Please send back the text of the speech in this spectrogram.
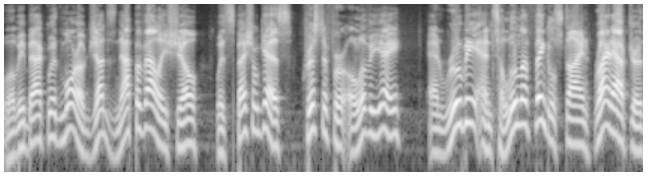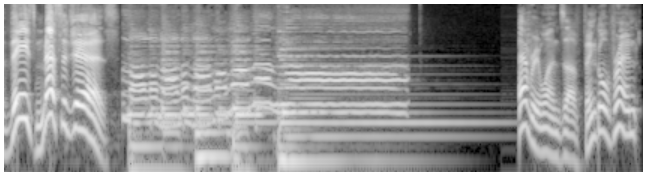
We'll be back with more of Judd's Napa Valley Show with special guests Christopher Olivier and Ruby and Tallulah Finkelstein right after these messages. Everyone's a Finkel friend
